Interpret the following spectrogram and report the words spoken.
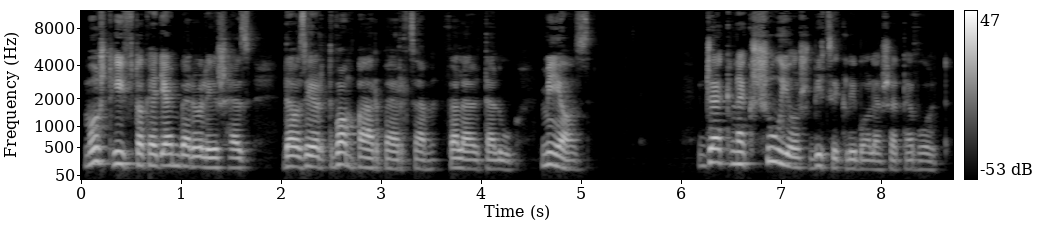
Most hívtak egy emberöléshez, de azért van pár percem, felelte Lou. Mi az? Jacknek súlyos bicikli balesete volt.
